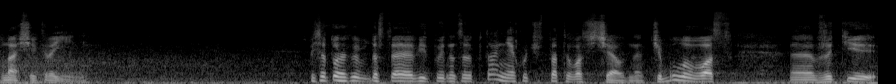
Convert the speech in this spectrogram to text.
в нашій країні? Після того, як ви дасте відповідь на це питання, я хочу спитати вас ще одне. Чи було у вас е, в житті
